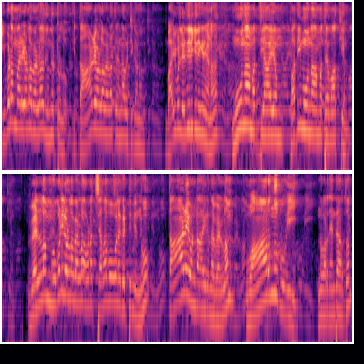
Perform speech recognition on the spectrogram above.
ഇവിടം വരെയുള്ള വെള്ളം നിന്നിട്ടുള്ളൂ. ഈ താഴെയുള്ള വെള്ളത്തിന് എന്നാ പറ്റി കാണും? ബൈബിൾ എഴുതിയിരിക്കുന്നത് ഇങ്ങനെയാണ്. മൂന്നാം അധ്യായം പതിമൂന്നാമത്തെ വാക്യം. വെള്ളം മുകളിലുള്ള വെള്ളം അവിടെ ചിറ പോലെ കെട്ടി നിന്നു. താഴെ ഉണ്ടായിരുന്ന വെള്ളം വാർന്നുപോയി എന്ന് പറഞ്ഞ എന്റെ അർത്ഥം?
